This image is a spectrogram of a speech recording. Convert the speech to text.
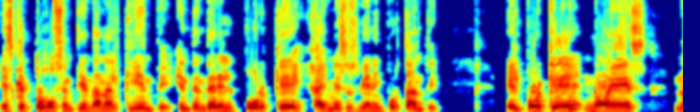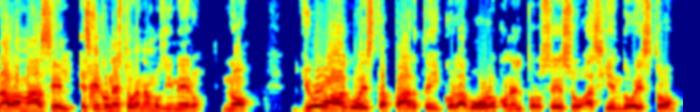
es que todos entiendan al cliente, entender el por qué, Jaime, eso es bien importante. El por qué no es nada más el, es que con esto ganamos dinero. No, yo hago esta parte y colaboro con el proceso haciendo esto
